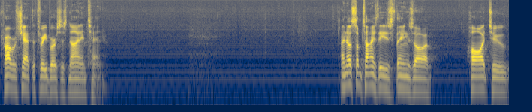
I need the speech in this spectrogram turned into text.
Proverbs chapter 3, verses 9 and 10. I know sometimes these things are hard to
